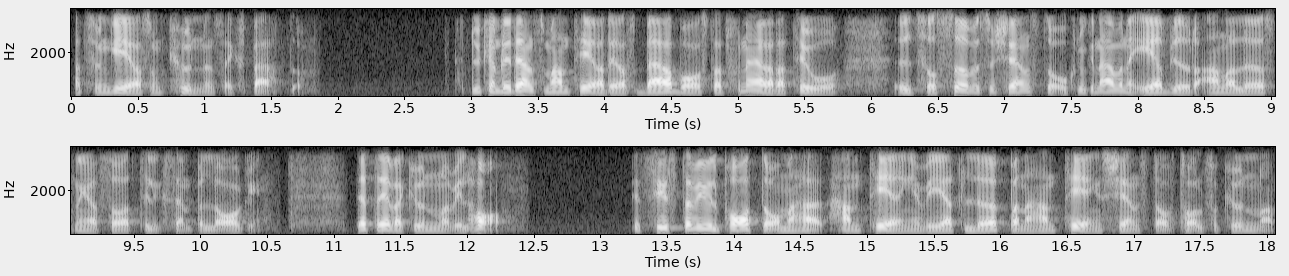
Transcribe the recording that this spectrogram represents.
att fungera som kundens experter. Du kan bli den som hanterar deras bärbara och stationära datorer, utför service och tjänster och du kan även erbjuda andra lösningar för att till exempel lagring. Detta är vad kunderna vill ha. Det sista vi vill prata om är hanteringen via ett löpande hanteringstjänstavtal för kunderna.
